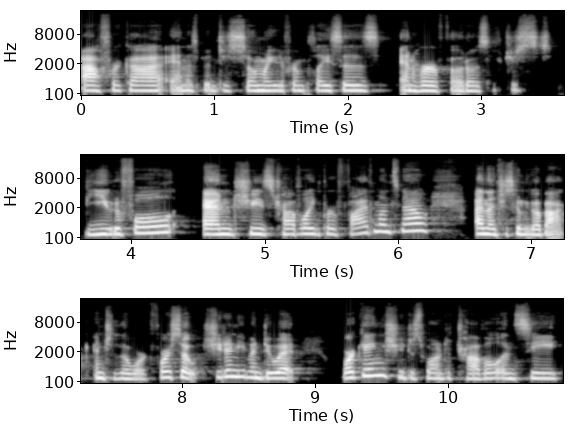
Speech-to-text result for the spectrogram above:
Africa and has been to so many different places. And her photos are just beautiful. And she's traveling for five months now. And then she's going to go back into the workforce. So she didn't even do it working. She just wanted to travel and see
